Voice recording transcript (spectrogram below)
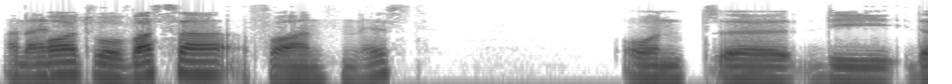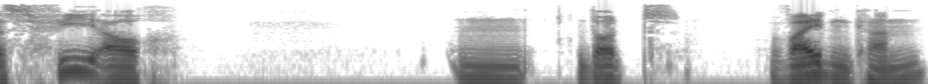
an einem Ort, wo Wasser vorhanden ist und äh, die, das Vieh auch mh, dort weiden kann.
